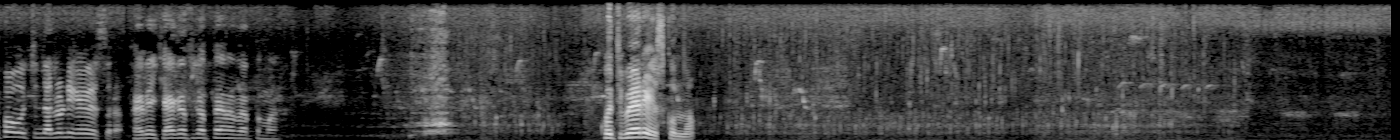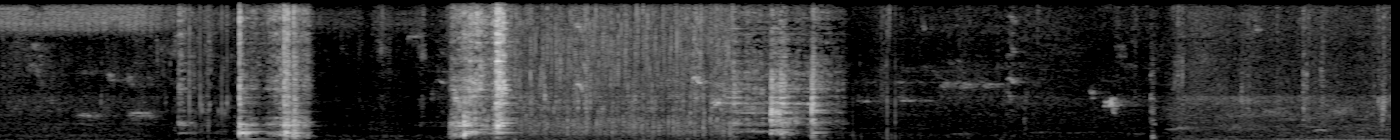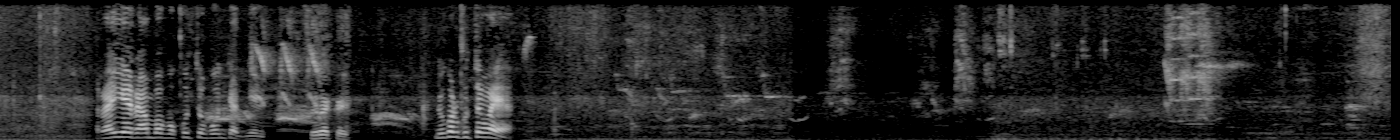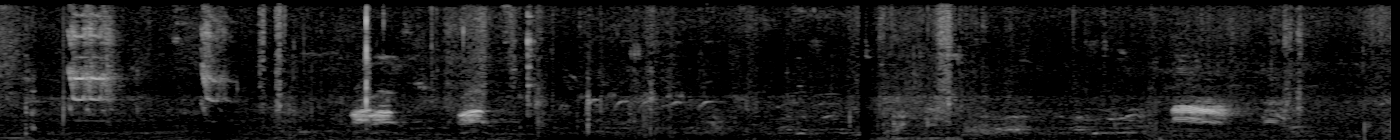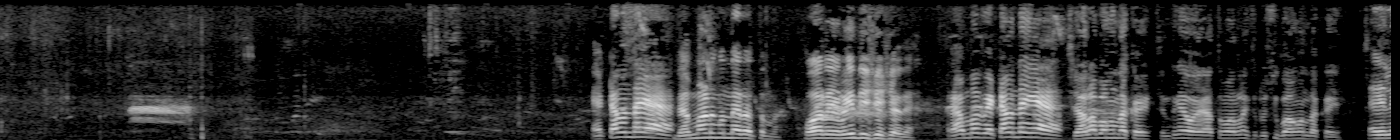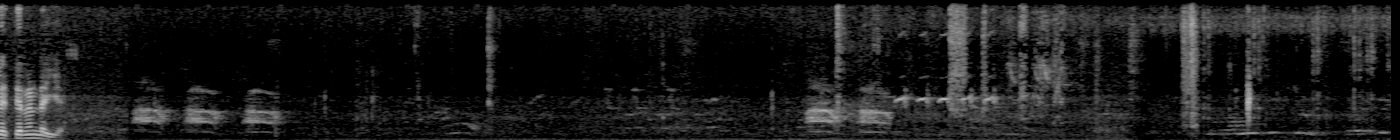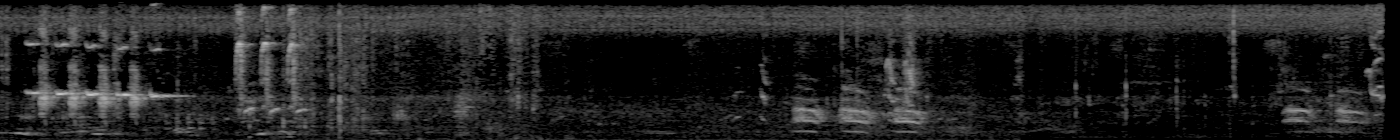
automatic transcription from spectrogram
అయిపోవచ్చింది అల్లుండి వేస్తారా సరే కేకసుకొస్తాను రత్తమ్మ కొత్తిమీర వేసుకుందాం. రయ్య రాంబాబు కూర్చో పోంచదు నేను. సిరక్కాయ నువ్వు కూడా కూర్చోవయ్యా. ఎట్టా ఉందయ్యా? బ్రహ్మాండంగా ఉన్నారు రత్తమ్మ కూర ఇరవై తీసేసేదే. రాంబాబు ఎట్టా ఉందయ్యా? చాలా బాగుంది అక్కాయ్ చింతకాయ వల్ల రుచి బాగుంది సరేలే తినండి అయ్యా.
